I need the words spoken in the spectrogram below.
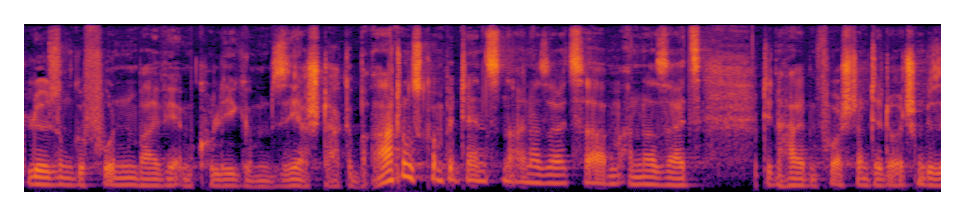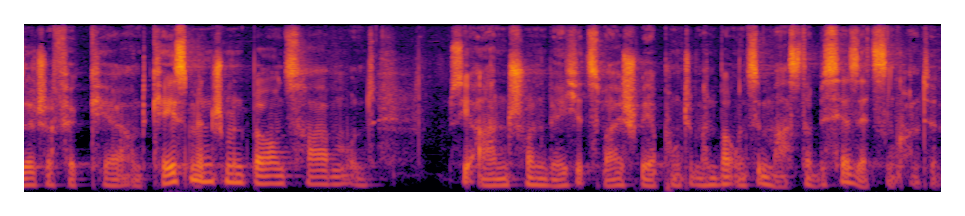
Lösung gefunden, weil wir im Kollegium sehr starke Beratungskompetenzen einerseits haben, andererseits den halben Vorstand der Deutschen Gesellschaft für Care und Case Management bei uns haben und Sie ahnen schon, welche zwei Schwerpunkte man bei uns im Master bisher setzen konnte.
